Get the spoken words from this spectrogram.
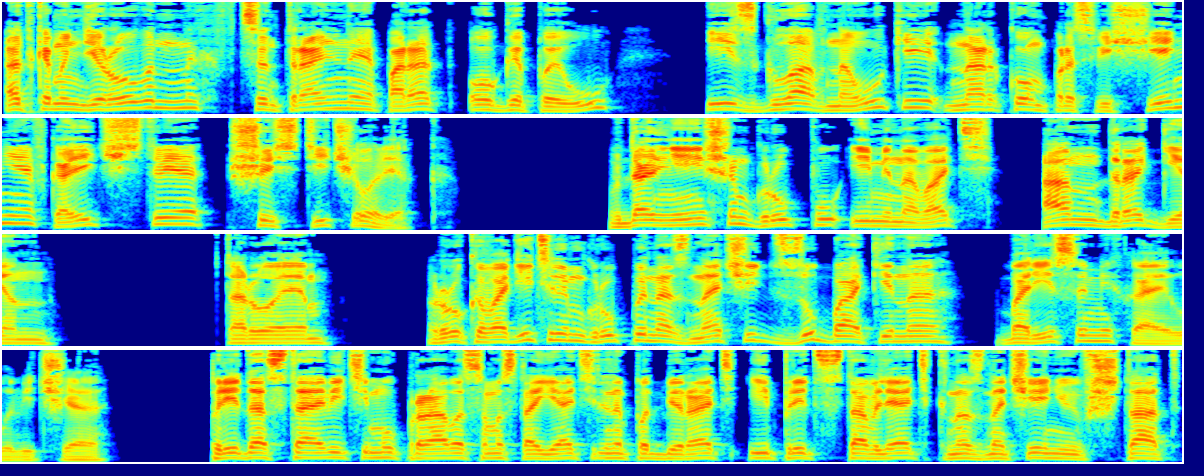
откомандированных в Центральный аппарат ОГПУ из глав науки нарком просвещения в количестве шести человек. В дальнейшем группу именовать «Андроген». Второе. Руководителем группы назначить Зубакина Бориса Михайловича. Предоставить ему право самостоятельно подбирать и представлять к назначению в штат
